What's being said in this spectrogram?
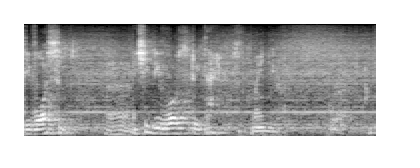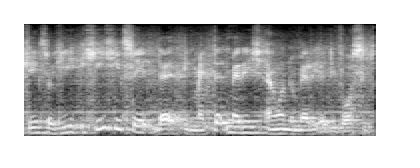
divorcee, and she divorced three times, mind you. Okay, so he, he he said that in my third marriage, I want to marry a divorcee.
